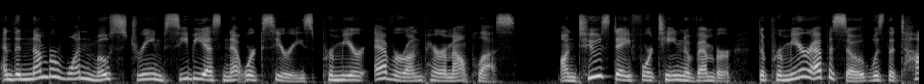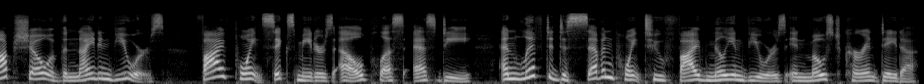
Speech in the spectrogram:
and the number one most streamed CBS network series premiere ever on Paramount Plus. On Tuesday, 14 November, the premiere episode was the top show of the night in viewers, 5.6 meters L plus SD, and lifted to 7.25 million viewers in most current data.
